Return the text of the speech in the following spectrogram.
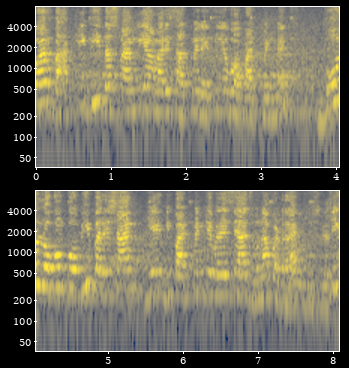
पर बाकी भी दस फैमिलियाँ हमारे साथ में रहती हैं वो अपार्टमेंट में वो लोगों को भी परेशान ये डिपार्टमेंट के वजह से आज होना पड़ रहा है कि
